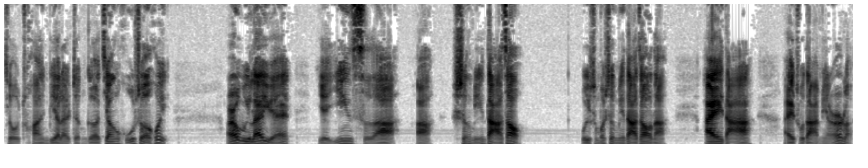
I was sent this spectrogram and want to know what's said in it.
就传遍了整个江湖社会，而魏来远也因此啊啊声名大噪。为什么声名大噪呢？挨打挨出大名了，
